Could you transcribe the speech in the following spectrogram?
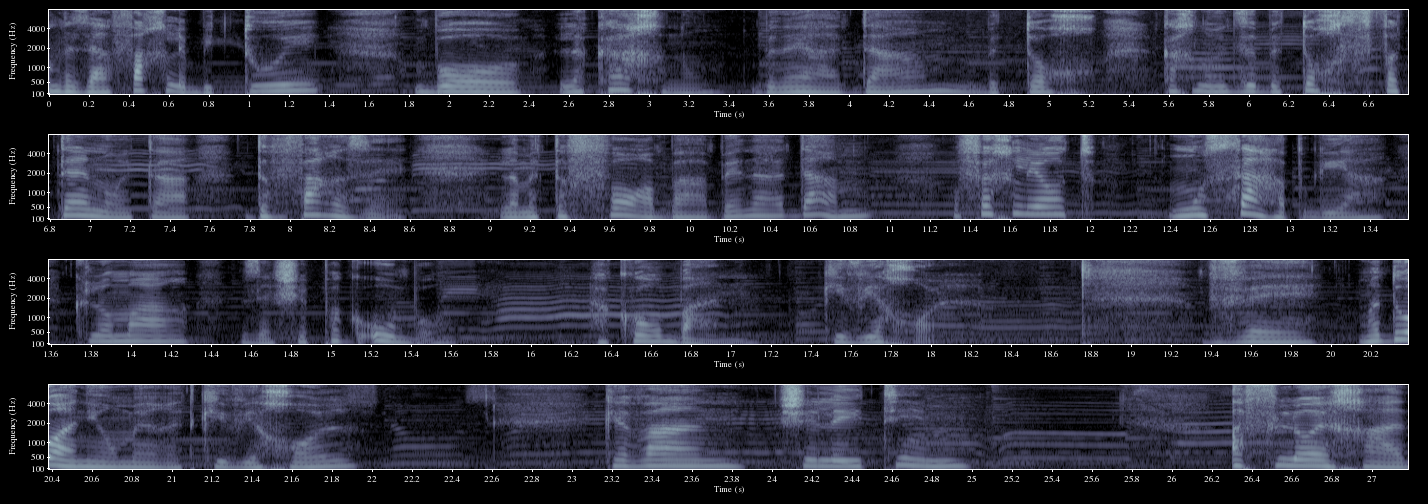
וזה הפך לביטוי בו לקחנו, בני האדם, בתוך, לקחנו את זה בתוך שפתנו, את הדבר הזה, למטאפורה בה בן האדם, הופך להיות מושא הפגיעה, כלומר, זה שפגעו בו, הקורבן, כביכול. ומדוע אני אומרת כביכול? כיוון שלעיתים אף לא אחד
